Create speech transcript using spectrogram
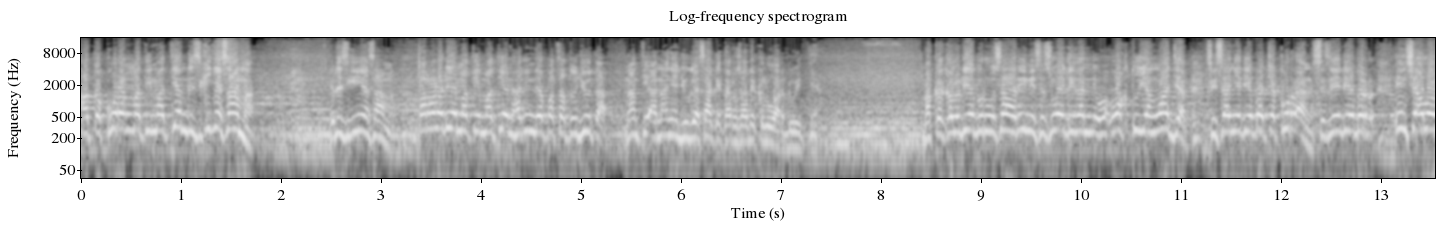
atau kurang mati-matian rezekinya sama. Rezekinya sama. Kalau dia mati-matian hari ini dapat satu juta, nanti anaknya juga sakit harus ada keluar duitnya. Maka kalau dia berusaha hari ini sesuai dengan waktu yang wajar, sisanya dia baca Quran, sisanya dia ber, insya Allah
